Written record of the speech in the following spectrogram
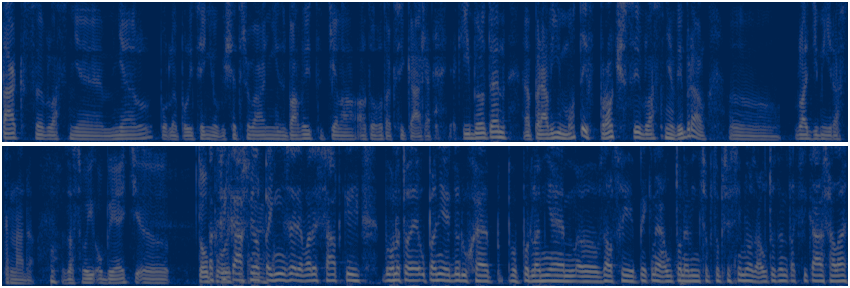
tak se vlastně měl podle policejního vyšetřování zbavit těla a toho taxikáře. Jaký byl ten pravý motiv, proč si vlastně vybral uh, Vladimíra Strnada za svoji oběť? Uh, to Taxikář měl peníze, devadesátky, ono to je úplně jednoduché, podle mě vzal si pěkné auto, nevím, co to přesně měl za auto ten taxikář, ale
